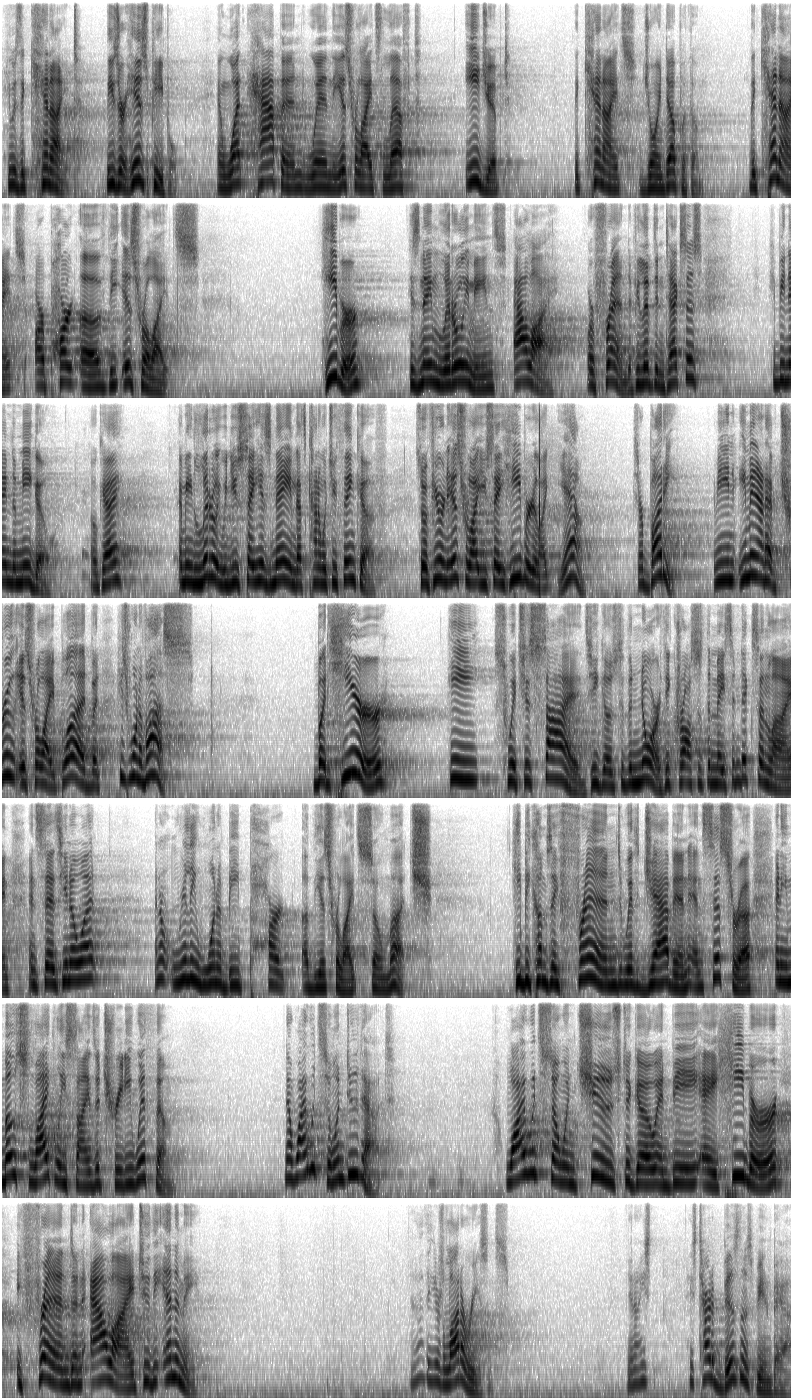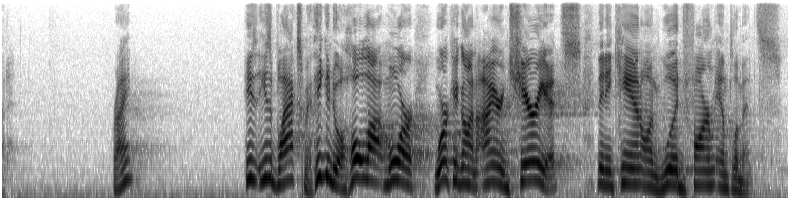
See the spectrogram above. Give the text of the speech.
He was a Kenite. These are his people. And what happened when the Israelites left Egypt? The Kenites joined up with them. The Kenites are part of the Israelites. Heber, his name literally means ally or friend. If he lived in Texas, he'd be named Amigo, okay? I mean, literally, when you say his name, that's kind of what you think of. So if you're an Israelite, you say Heber, you're like, yeah, he's our buddy. I mean, he may not have true Israelite blood, but he's one of us. But here, he switches sides. He goes to the north. He crosses the Mason Dixon line and says, You know what? I don't really want to be part of the Israelites so much. He becomes a friend with Jabin and Sisera, and he most likely signs a treaty with them. Now, why would someone do that? Why would someone choose to go and be a Heber, a friend, an ally to the enemy? You know, I think there's a lot of reasons. You know, he's, he's tired of business being bad, right? He's, he's a blacksmith. He can do a whole lot more working on iron chariots than he can on wood farm implements.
